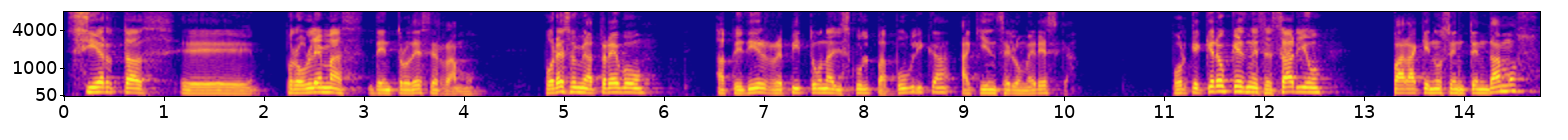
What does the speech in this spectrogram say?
ciertos eh, problemas dentro de ese ramo. Por eso me atrevo a pedir, repito, una disculpa pública a quien se lo merezca, porque creo que es necesario para que nos entendamos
